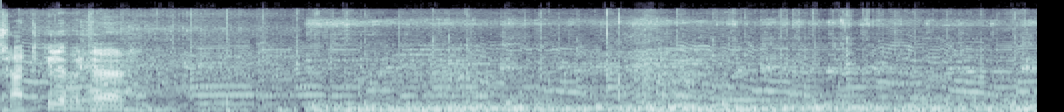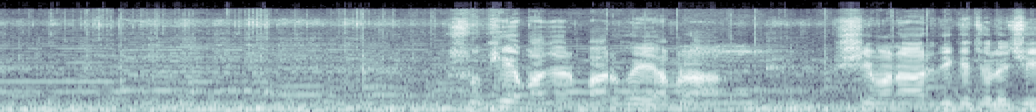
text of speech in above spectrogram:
ষাট কিলোমিটার। সুখিয়া বাজার পার হয়ে আমরা সীমানার দিকে চলেছি,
